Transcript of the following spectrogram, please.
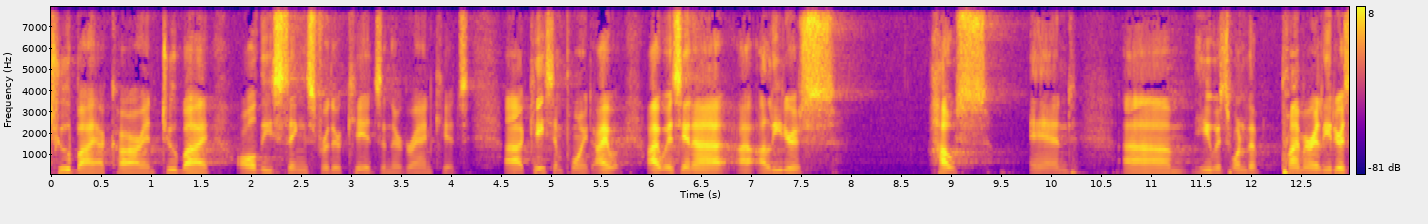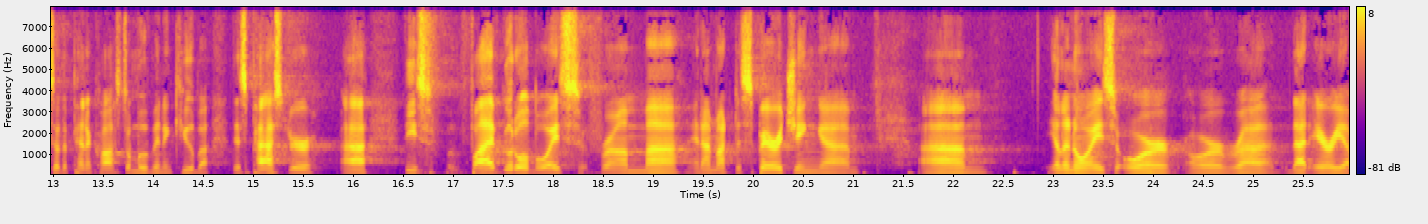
to buy a car and to buy all these things for their kids and their grandkids. Uh, case in point, I, I was in a, a, leader's house, and um, he was one of the primary leaders of the Pentecostal movement in Cuba. This pastor, uh, these five good old boys from, uh, and I'm not disparaging. Um, um, Illinois or, or uh, that area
